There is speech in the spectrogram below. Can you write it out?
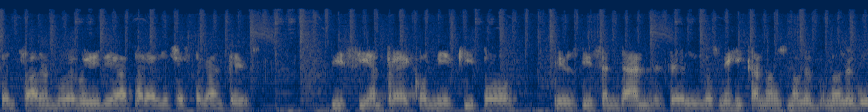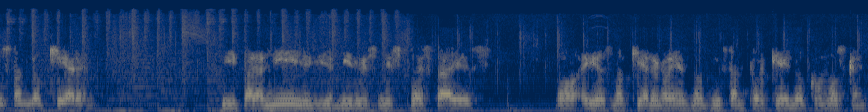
pensar en nueva idea para los restaurantes y siempre con mi equipo Ellos dicen, Dan, los mexicanos no le, no le gustan, no quieren. Y para mí, mi, respuesta es, no, ellos no quieren o ellos no gustan porque no conozcan.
